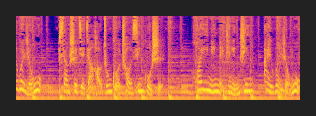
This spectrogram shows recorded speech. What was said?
爱问人物向世界讲好中国创新故事，欢迎您每天聆听爱问人物。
